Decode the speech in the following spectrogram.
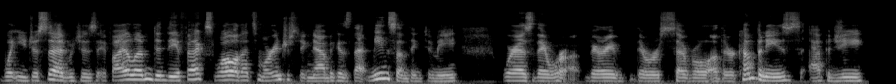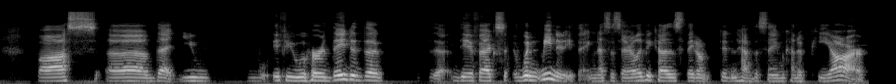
what you just said, which is if ILM did the effects, well, that's more interesting now because that means something to me. Whereas there were very there were several other companies, Apogee, Boss, uh, that you if you heard they did the, the effects, it wouldn't mean anything necessarily because they don't didn't have the same kind of PR.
